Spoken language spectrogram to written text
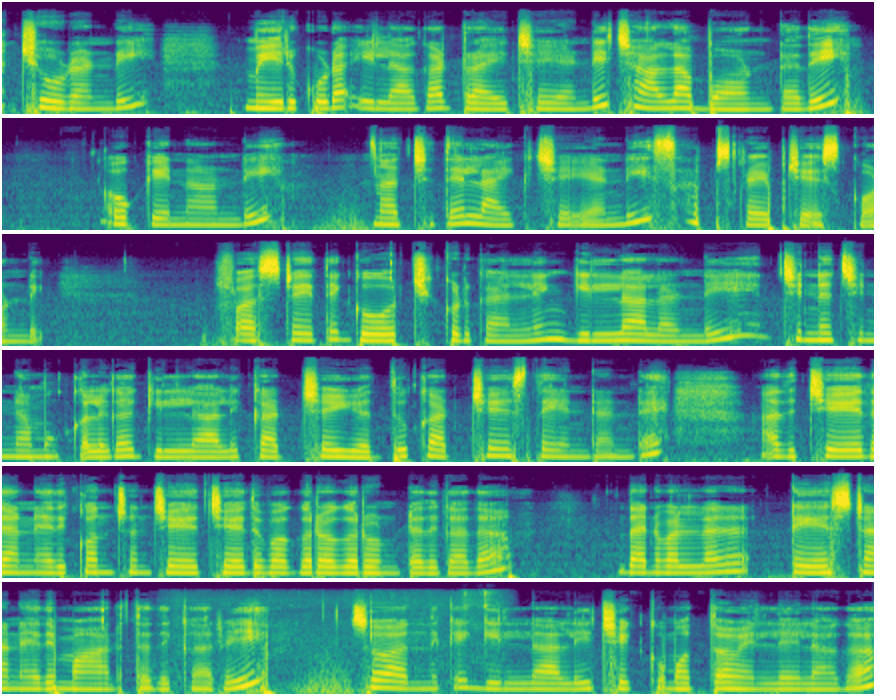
చూడండి మీరు కూడా ఇలాగా ట్రై చేయండి. చాలా బాగుంటుంది. ఓకేనా అండి? నచ్చితే లైక్ చేయండి సబ్స్క్రైబ్ చేసుకోండి. ఫస్ట్ అయితే గోరు చిక్కుడుకాయలని గిల్లాలండి. చిన్న చిన్న ముక్కలుగా గిల్లాలి. కట్ చేయొద్దు. కట్ చేస్తే ఏంటంటే అది చేదు అనేది కొంచెం చేదు చేదు వగరొగరు ఉంటుంది కదా. దానివల్ల టేస్ట్ అనేది మారుతుంది కర్రీ. సో అందుకే గిల్లాలి. చెక్కు మొత్తం వెళ్ళేలాగా.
